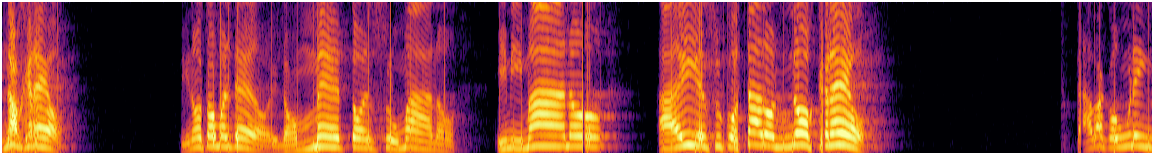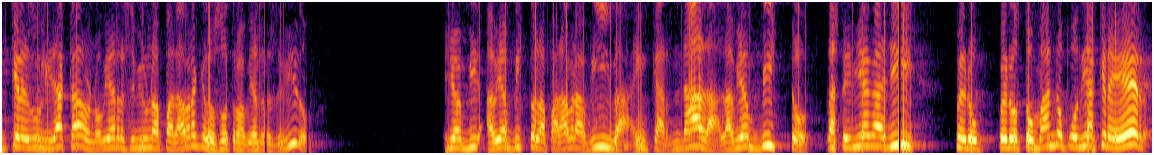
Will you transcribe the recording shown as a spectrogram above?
No creo. Y no tomo el dedo y lo meto en su mano. Y mi mano ahí en su costado, no creo. Estaba con una incredulidad, claro, no había recibido una palabra que los otros habían recibido. Habían visto la palabra viva, encarnada, la habían visto, la tenían allí, pero, pero Tomás no podía creer.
